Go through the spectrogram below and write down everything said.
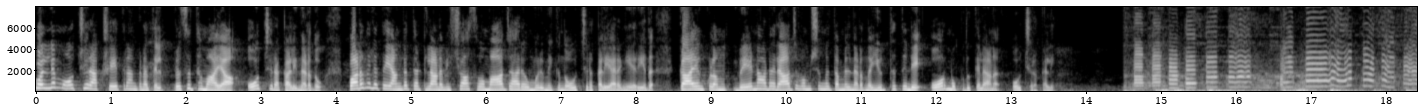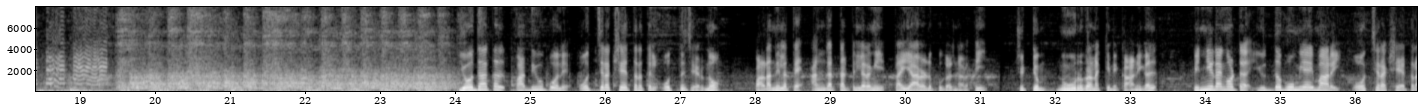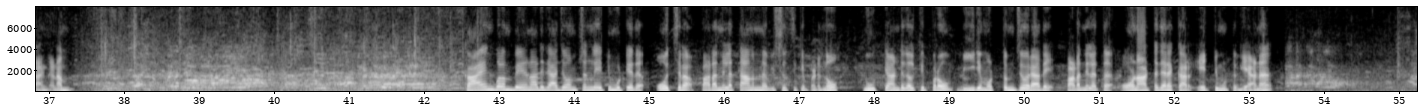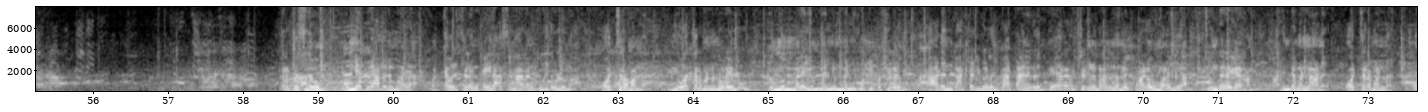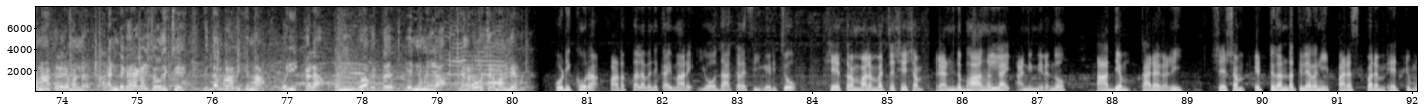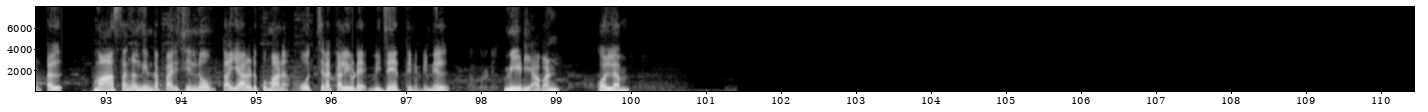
കൊല്ലം ഓച്ചിറ ക്ഷേത്രാങ്കണത്തിൽ പ്രസിദ്ധമായ ഓച്ചിറ കളി നടന്നു. പടനിലത്തെ അങ്കത്തട്ടിലാണ് വിശ്വാസവും ആചാരവും ഒരുമിക്കുന്ന ഓച്ചിറ കളി അരങ്ങേറിയത്. കായംകുളം വേണാട് രാജവംശങ്ങൾ തമ്മിൽ നടന്ന യുദ്ധത്തിന്റെ ഓർമ്മ പുതുക്കലാണ് ഓച്ചിറ കളി. യോദ്ധാക്കൾ പതിവ് പോലെ ഒച്ചിറ ക്ഷേത്രത്തിൽ ഒത്തുചേർന്നു. പടനിലത്തെ അങ്കത്തട്ടിലിറങ്ങി തയ്യാറെടുപ്പുകൾ നടത്തി. ചുറ്റും നൂറുകണക്കിന് കാണികൾ. പിന്നീടങ്ങോട്ട് യുദ്ധഭൂമിയായി മാറി ഓച്ചിറ ക്ഷേത്രാങ്കണം. കായംകുളം വേണാട് രാജവംശങ്ങൾ ഏറ്റുമുട്ടിയത് ഓച്ചിറ പടനിലത്താണെന്ന് വിശ്വസിക്കപ്പെടുന്നു. നൂറ്റാണ്ടുകൾക്കിപ്പുറവും വീര്യമൊട്ടും ചോരാതെ പടനിലത്ത് ഓണാട്ടുകരക്കാർ ഏറ്റുമുട്ടുകയാണ്. ചരിത്ര പ്രസിദ്ധവും പുണ്യപുരാതനവുമായ ഭക്തവത്സലൻ കൈലാസനാഥൻ കുടികൊള്ളുന്ന ഓച്ചറമണ്ണ്. ഈ ഓച്ചറമണ്ണെന്ന് പറയുമ്പോൾ കുന്നും മലയും മഞ്ഞും മഞ്ഞുകൂട്ടി പക്ഷികളും കാടും കാട്ടരുവികളും കാട്ടാനകളും കേരവൃക്ഷങ്ങളും ഇറങ്ങുന്ന നെൽപ്പാടവും അടങ്ങിയ സുന്ദര കേരളം അതിന്റെ മണ്ണാണ് ഓച്ചറമണ്ണ് ഓണാട്ടുകര മണ്ണ് രണ്ട് കരകൾ ചോദിച്ച് യുദ്ധം പ്രാപിക്കുന്ന ഒരു കല ഈ ലോകത്ത് എന്നുമില്ല ഞങ്ങളുടെ ഓച്ചറമണ്ണിലെ കൊടിക്കൂറ പടത്തലവന് കൈമാറി യോദ്ധാക്കളെ സ്വീകരിച്ചു. ക്ഷേത്രം വലം വച്ച ശേഷം രണ്ട് ഭാഗങ്ങളിലായി അണിനിരന്നു. ആദ്യം കരകളി ശേഷം എട്ടുകണ്ടത്തിലിറങ്ങി പരസ്പരം ഏറ്റുമുട്ടൽ. മാസങ്ങൾ നീണ്ട പരിശീലനവും തയ്യാറെടുപ്പുമാണ് ഓച്ചിറക്കളിയുടെ വിജയത്തിന് പിന്നിൽ. മീഡിയ വൺ കൊല്ലം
